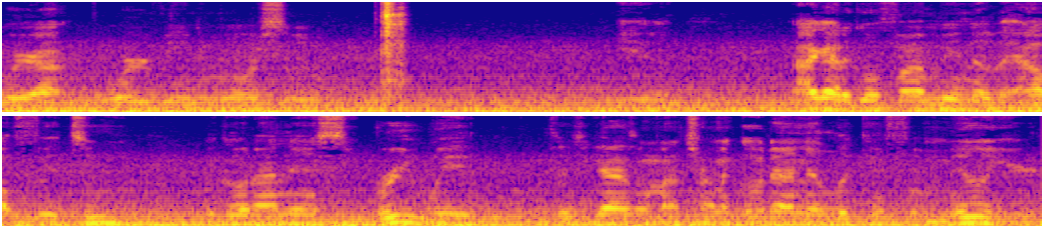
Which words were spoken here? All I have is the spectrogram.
wear out worthy anymore. So yeah, I gotta go find me another outfit too to go down there and see Bree with. Cause you guys, I'm not trying to go down there looking familiar.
